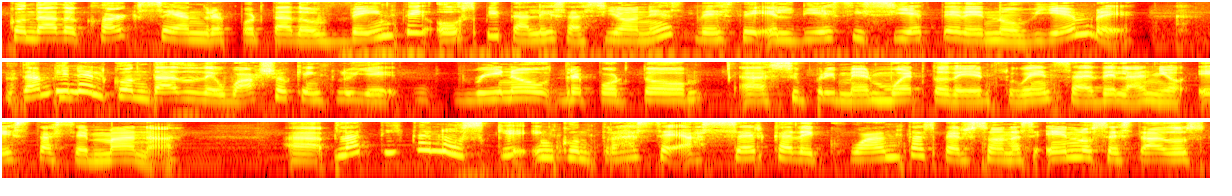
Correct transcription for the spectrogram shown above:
condado Clark se han reportado 20 hospitalizaciones desde el 17 de noviembre. También el condado de Washoe, que incluye Reno, reportó ah, su primer muerto de influenza del año esta semana. Uh, platícanos qué encontraste acerca de cuántas personas en los Estados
